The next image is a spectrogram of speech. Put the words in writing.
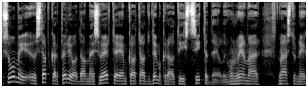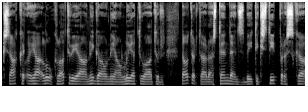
Somiju eh, starpkara periodā mēs vērtējam kā tādu demokrātijas citadeli. Un vienmēr vēsturnieki saka, jā, lūk, Latvijā un Igaunijā un Lietuvā tur autoritārās tendences bija tik stipras, ka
